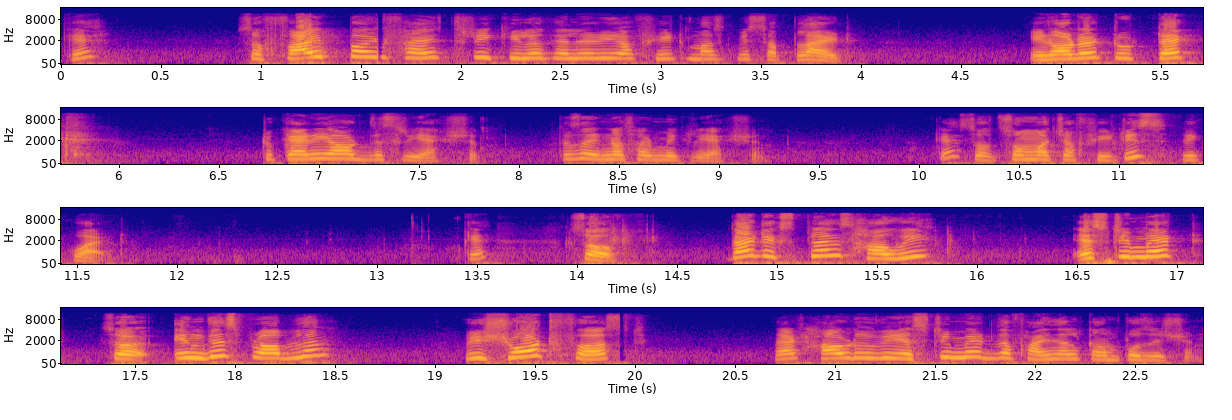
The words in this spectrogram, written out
Okay. So, 5.53 kilocalorie of heat must be supplied in order to take to carry out this reaction. This is an endothermic reaction. Okay. So, so much of heat is required. Okay. So, that explains how we estimate. So, in this problem we showed first that how do we estimate the final composition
